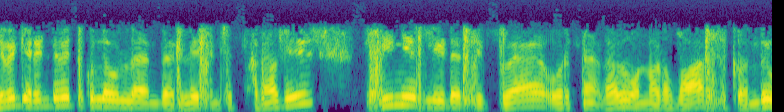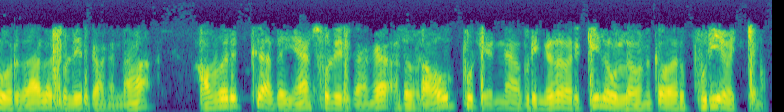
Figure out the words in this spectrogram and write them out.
இவங்க ரெண்டு பேத்துக்குள்ள உள்ள அந்த ரிலேஷன்ஷிப் அதாவது சீனியர் லீடர்ஷிப்ப ஒருத்தன் அதாவது உன்னோட பாஸுக்கு வந்து ஒரு வேலை சொல்லியிருக்காங்கன்னா அவருக்கு அதை ஏன் சொல்லியிருக்காங்க? அதோட அவுட்புட் என்ன அப்படிங்கறத அவர் கீழே உள்ளவனுக்கு அவர் புரிய வைக்கணும்.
